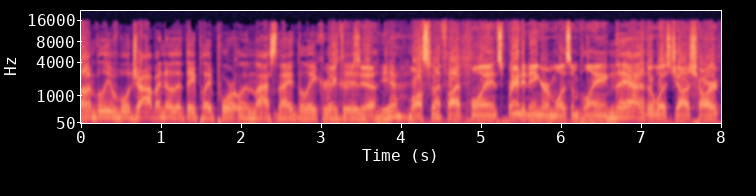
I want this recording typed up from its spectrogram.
Unbelievable job. I know that they played Portland last night. The Lakers, Lakers, did. yeah, yeah lost So- by five points. Brandon Ingram wasn't playing. Yeah. Neither was Josh Hart.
